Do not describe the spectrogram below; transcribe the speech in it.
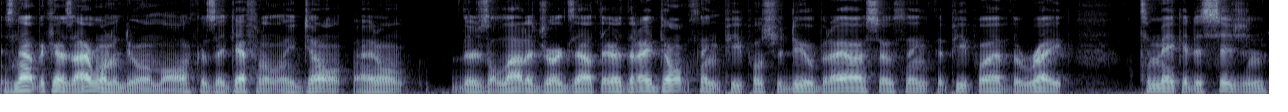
is not because I want to do them all, because I definitely don't. I don't. There's a lot of drugs out there that I don't think people should do, but I also think that people have the right to make a decision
